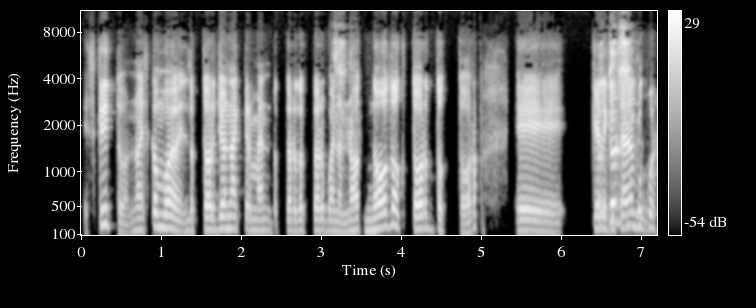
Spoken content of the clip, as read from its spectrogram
escrito. No es como el doctor John Ackerman, doctor, doctor, bueno, no, no doctor, doctor, eh, que le quitaron su,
